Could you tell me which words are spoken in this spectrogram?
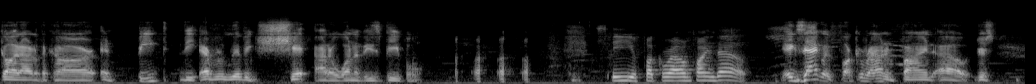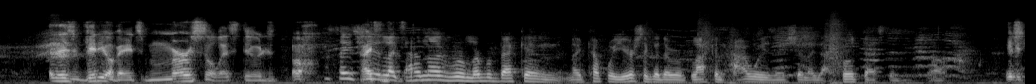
got out of the car and beat the ever living shit out of one of these people. See, you fuck around and find out. Exactly. Fuck around and find out. Just there's video of it. It's merciless, dude. Oh, I- shit, like, I don't know if you remember back in, like, a couple of years ago, they were blocking highways and shit like that, protesting. it's,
